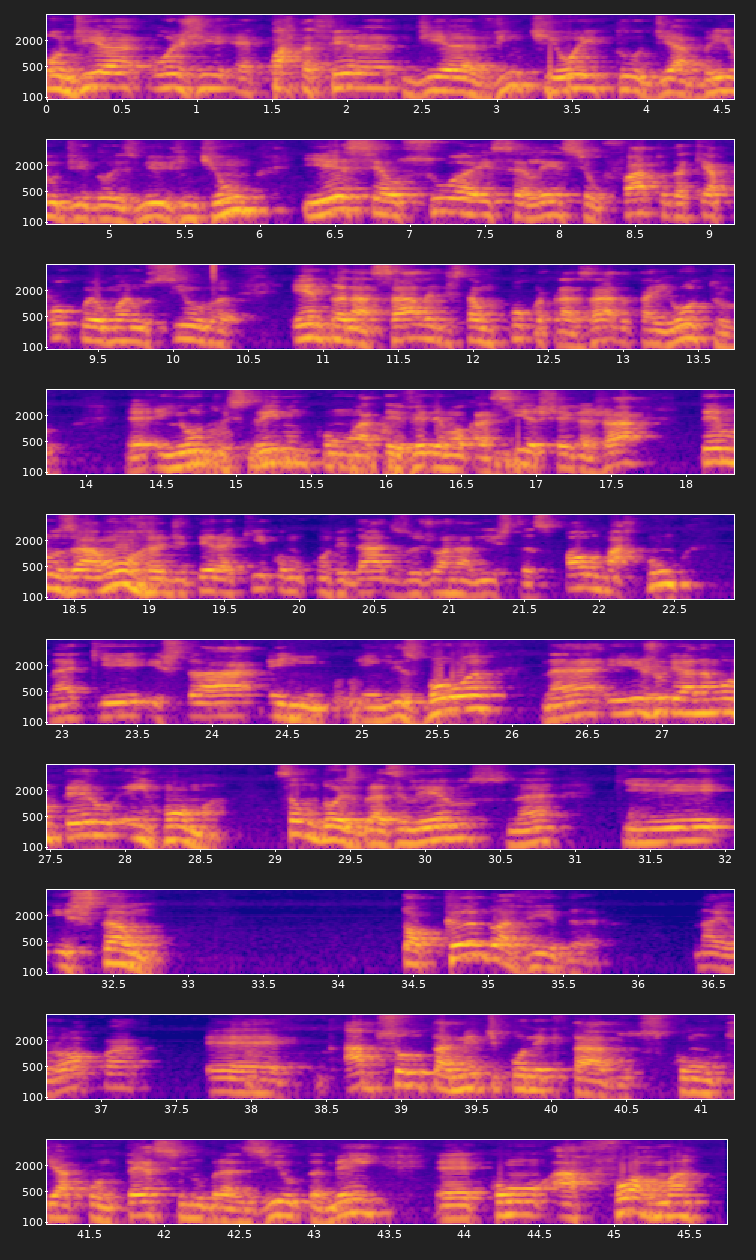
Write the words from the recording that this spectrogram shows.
Bom dia, hoje é quarta-feira, dia 28 de abril de 2021, e esse é o Sua Excelência o Fato. Daqui a pouco o Eumano Silva entra na sala, ele está um pouco atrasado, está em outro, é, em outro streaming com a TV Democracia, chega já. Temos a honra de ter aqui como convidados os jornalistas Paulo Marcum, né, que está em, em Lisboa, né, e Juliana Monteiro em Roma. São dois brasileiros né, que estão tocando a vida na Europa, é, absolutamente conectados com o que acontece no Brasil também, é, com a forma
